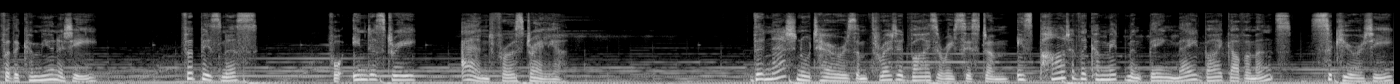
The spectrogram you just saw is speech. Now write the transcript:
for the community, for business, for industry and for Australia. The National Terrorism Threat Advisory System is part of the commitment being made by governments, security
